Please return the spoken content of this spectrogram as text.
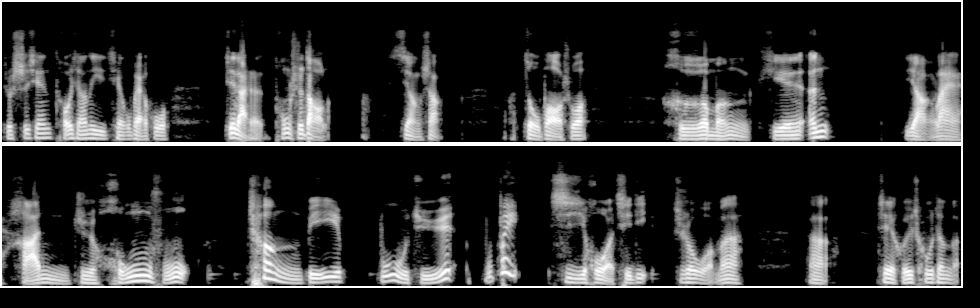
就事先投降的一千五百户，这俩人同时到了，向上啊奏报说：何蒙天恩，仰赖韩之鸿福，乘彼不绝不备，悉获其地。是说我们啊啊。这回出征啊，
